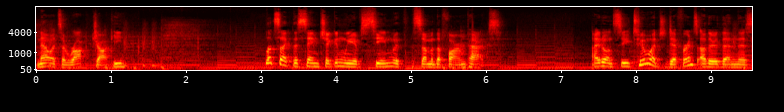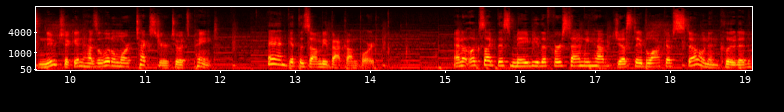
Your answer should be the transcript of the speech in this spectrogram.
Now it's a rock jockey. Looks like the same chicken we have seen with some of the farm packs. I don't see too much difference other than this new chicken has a little more texture to its paint. And get the zombie back on board. And it looks like this may be the first time we have just a block of stone included.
